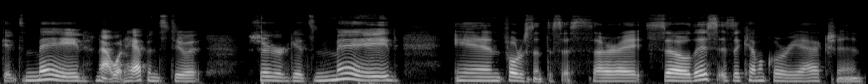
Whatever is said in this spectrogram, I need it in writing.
gets made, not what happens to it. Sugar gets made in photosynthesis. All right, so this is a chemical reaction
